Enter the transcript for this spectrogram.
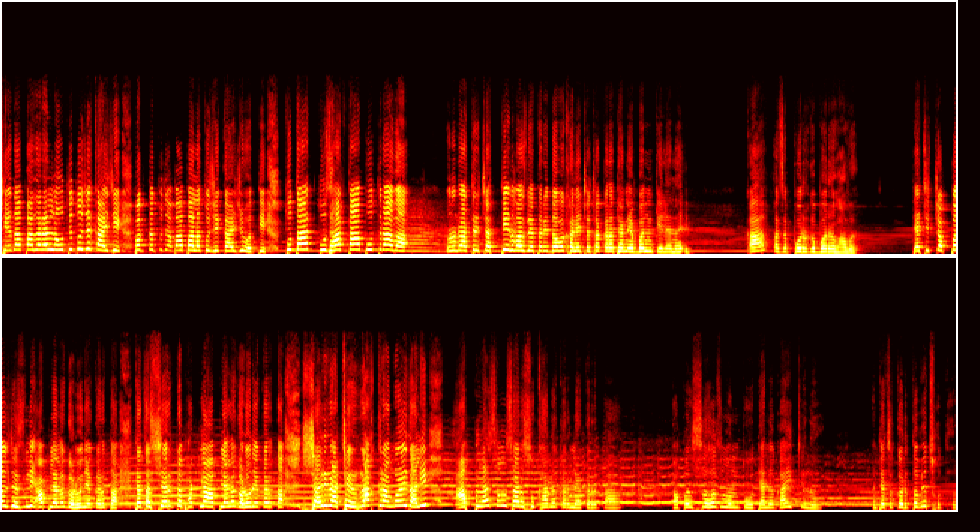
शेजा पाजाराला नव्हती तुझी काळजी. फक्त तुझ्या बापाला तुझी काळजी होती. तुझा तुझा ताप उतरावा. म्हणून रात्रीच्या तीन वाजल्या तरी दवाखान्याच्या चक्रा त्याने बंद केल्या नाही का माझं पोरग बरं व्हावं? त्याची चप्पल झिजली आपल्याला घडवण्याकरता त्याचा शर्ट फाटला आपल्याला घडवण्याकरता शरीराची राख रांगोळी झाली आपला संसार सुखानं करण्याकरता. आपण सहज म्हणतो त्यानं काय केलं? आणि त्याचं कर्तव्यच होतं.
